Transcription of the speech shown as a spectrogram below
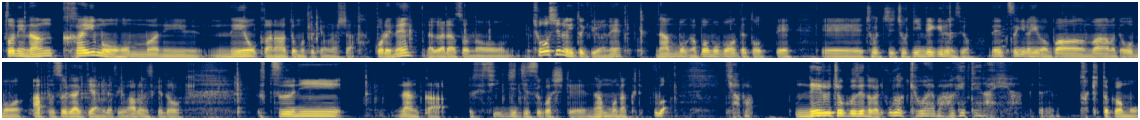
当に何回もほんまに寝ようかなと思ってきました。これね、だからその、調子のいい時はね、何本かポンポンポンって取って、えー、貯ち、貯金できるんですよ。で、次の日もポンポンって、もうアップするだけやみたいな時もあるんですけど、普通になんか、一日過ごして何もなくて、うわ、やば。寝る直前とかに、うわ、今日はやば、あげてないや、みたいな時とかも、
